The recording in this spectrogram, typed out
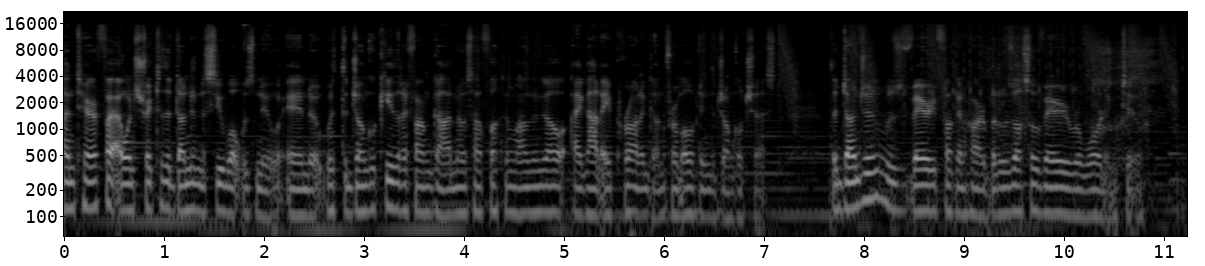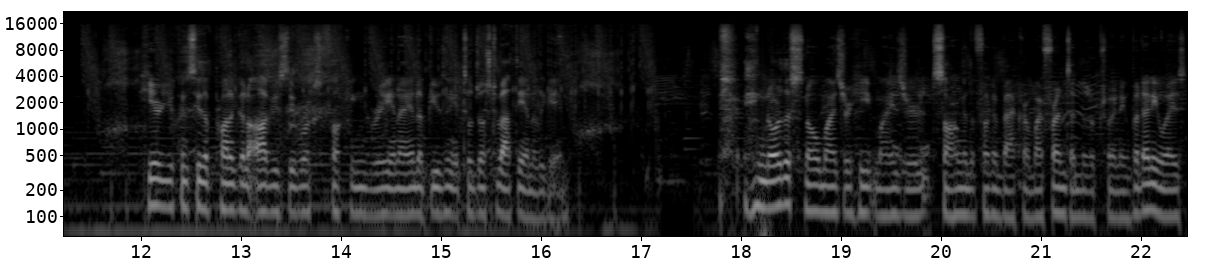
Plantera fight, I went straight to the dungeon to see what was new, and with the jungle key that I found god knows how fucking long ago, I got a piranha gun from opening the jungle chest. The dungeon was very fucking hard, but it was also very rewarding too. Here you can see the piranha gun obviously works fucking great, and I end up using it till just about the end of the game. Ignore the Snow Miser, Heat Miser song in the fucking background. My friends ended up joining. But anyways,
